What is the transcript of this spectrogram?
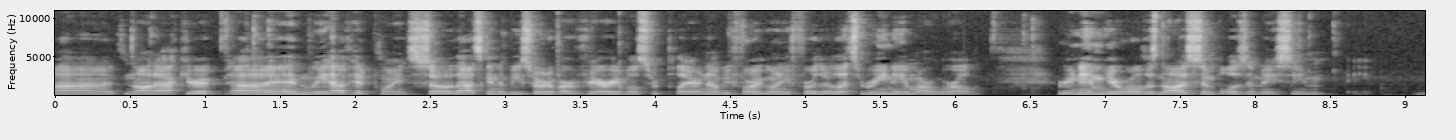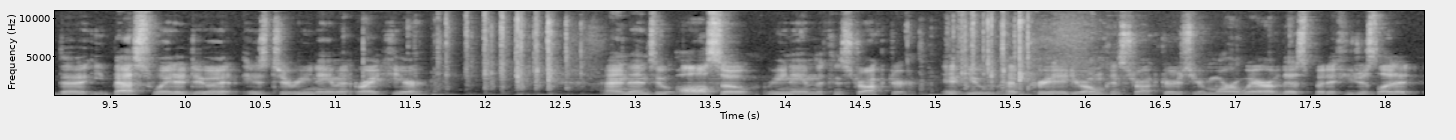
Uh, it's not accurate. Uh, and we have hit points. So that's going to be sort of our variables for player. Now, before I go any further, let's rename our world. Renaming your world is not as simple as it may seem. The best way to do it is to rename it right here and then to also rename the constructor. If you have created your own constructors, you're more aware of this, but if you just let it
